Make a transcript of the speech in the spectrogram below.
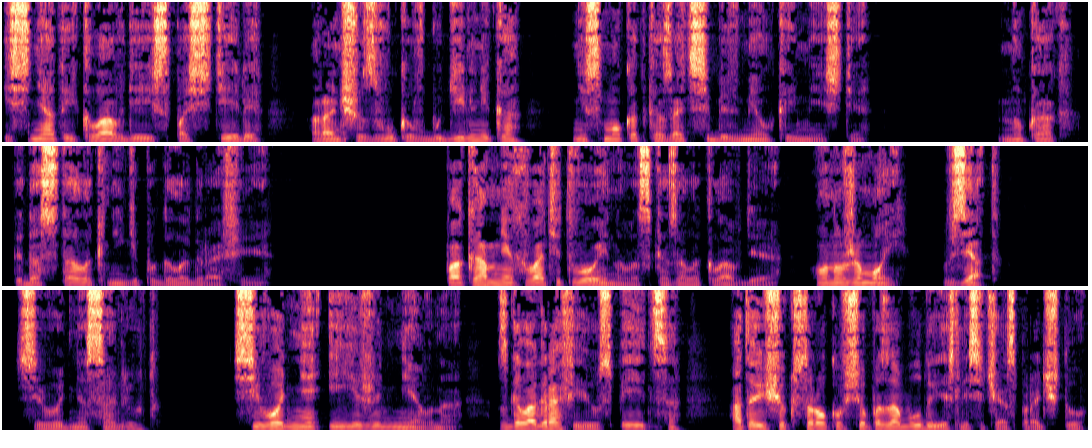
и, снятый Клавдией с постели раньше звуков будильника, не смог отказать себе в мелкой мести. «Ну как, ты достала книги по голографии?» «Пока мне хватит Воинова», — сказала Клавдия. «Он уже мой. Взят». «Сегодня салют?» «Сегодня и ежедневно. С голографией успеется. А то еще к сроку все позабуду, если сейчас прочту.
